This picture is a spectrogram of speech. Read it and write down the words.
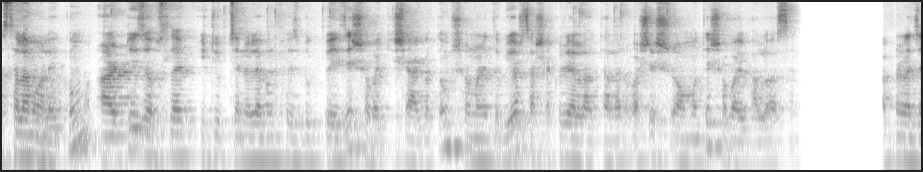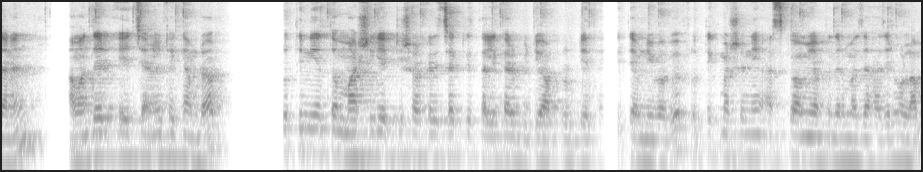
আসসালামু আলাইকুম। RT jobs live YouTube channel এবং ফেসবুক পেজে সবাইকে স্বাগতম। সম্মানিত ভিউয়ার্স, আশা করি আল্লাহ তাআলার অশেষ রহমতে সবাই ভালো আছেন। আপনারা জানেন, আমাদের এই চ্যানেল থেকে আমরা প্রতিনিয়ত মাসিক একটি সরকারি চাকরির তালিকার ভিডিও আপলোড দিয়ে থাকি। তেমনিভাবে প্রত্যেক মাসে নিয়ে আজকেও আমি আপনাদের মাঝে হাজির হলাম।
